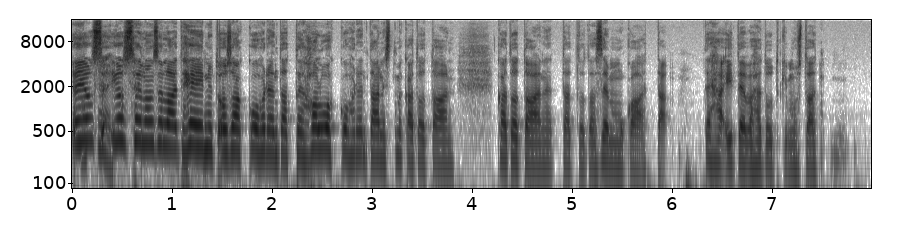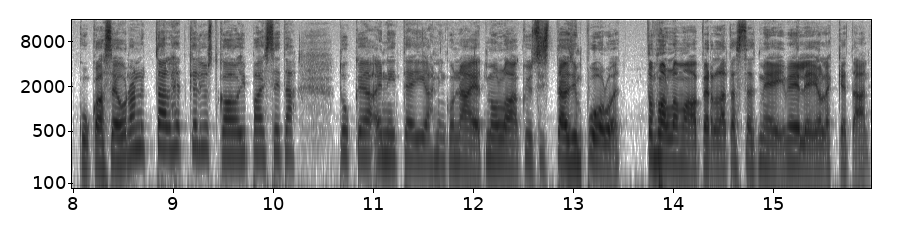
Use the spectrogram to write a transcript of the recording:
Ja jos, Okei. jos heillä on sellainen, että he ei nyt osaa kohdentaa tai halua kohdentaa, niin sitten me katsotaan, katsotaan että tota sen mukaan, että tehdään itse vähän tutkimusta, että kuka seura nyt tällä hetkellä just kaipaisi sitä tukea eniten ja niin kuin näin. Että me ollaan kyllä siis täysin puolueettomalla maaperällä tässä, että me ei, meillä ei ole ketään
